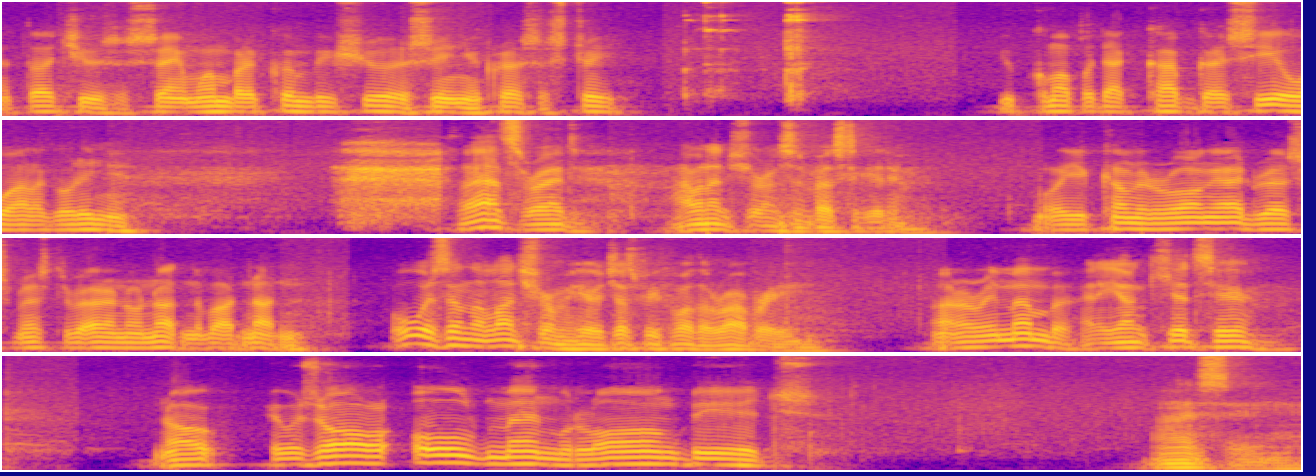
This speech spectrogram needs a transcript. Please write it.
I thought you was the same one, but I couldn't be sure seeing you across the street. You come up with that cop Garcia a while ago, didn't you? That's right. I'm an insurance investigator. Well, you come to the wrong address, mister. I don't know nothing about nothing. Who was in the lunchroom here just before the robbery? I don't remember. Any young kids here? No, it was all old men with long beards. I see.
